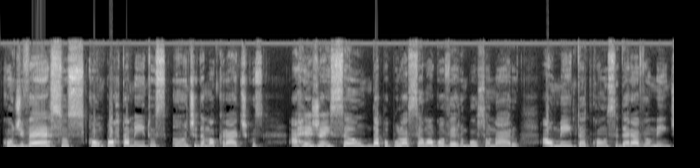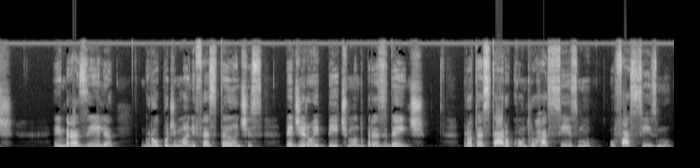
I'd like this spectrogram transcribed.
Com diversos comportamentos antidemocráticos, a rejeição da população ao governo Bolsonaro aumenta consideravelmente. Em Brasília, grupo de manifestantes pediram impeachment do presidente. Protestaram contra o racismo, o fascismo.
